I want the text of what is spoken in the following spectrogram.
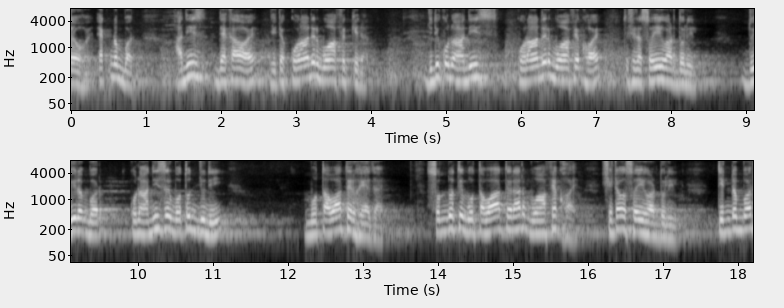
নেওয়া হয়। এক নম্বর, হাদিস দেখা হয় যেটা কোরআনের মোয়াফেক কিনা। যদি কোনো হাদিস কোরআনের মোয়াফেক হয়, তো সেটা সহি হওয়ার দলিল। দুই নম্বর, কোনো হাদিসের মতন যদি মোতাওয়াতের হয়ে যায়। সন্ন্যতে মোতাওয়াতের আর মোয়াফেক হয়, সেটাও সহি হওয়ার দলিল। তিন নম্বর,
